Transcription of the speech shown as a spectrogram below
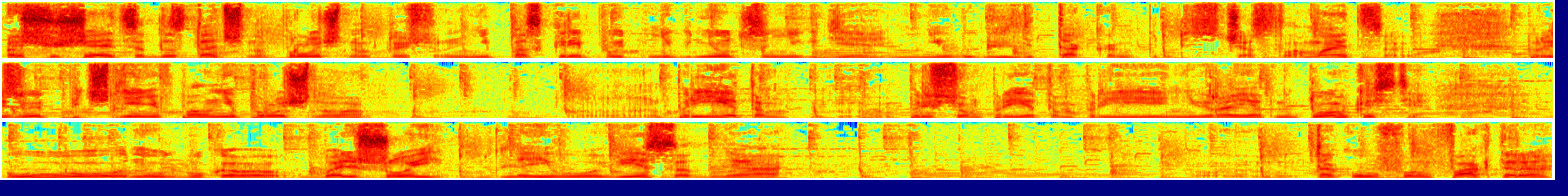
ощущается достаточно прочным, то есть он не поскрипывает, не гнется нигде, не выглядит так, как будто сейчас сломается. Производит впечатление вполне прочного. При этом, при всем при этом, при невероятной тонкости, у ноутбука большой для его веса, для такого форм-фактора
